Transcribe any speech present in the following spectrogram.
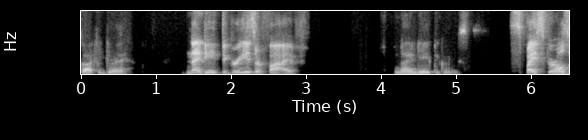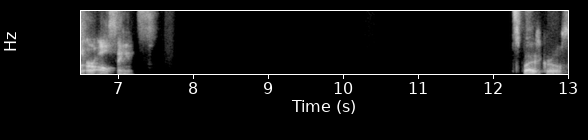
Dr. Dre. 98 Degrees or Five? 98 Degrees. Spice Girls or All Saints? Spice Girls.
